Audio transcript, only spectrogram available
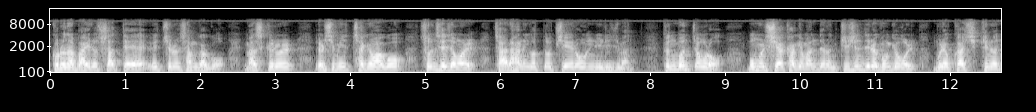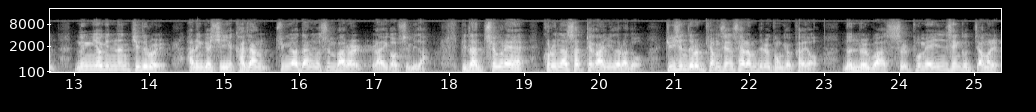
코로나 바이러스 사태에 외출을 삼가고 마스크를 열심히 착용하고 손세정을 잘 하는 것도 지혜로운 일이지만 근본적으로 몸을 쇠약하게 만드는 귀신들의 공격을 무력화시키는 능력 있는 기도를 하는 것이 가장 중요하다는 것은 말할 나위가 없습니다. 비단 최근에 코로나 사태가 아니더라도 귀신들은 평생 사람들을 공격하여 눈물과 슬픔의 인생 극장을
